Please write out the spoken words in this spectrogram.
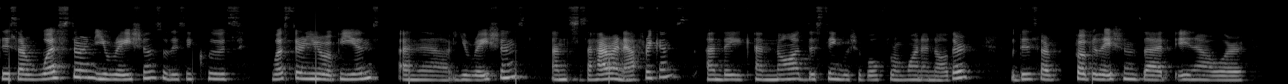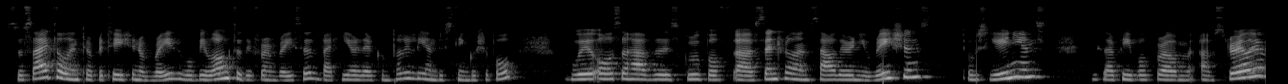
These are Western Eurasians, so this includes Western Europeans and uh, Eurasians and Saharan Africans, and they are not distinguishable from one another these are populations that in our societal interpretation of race will belong to different races, but here they're completely undistinguishable. We also have this group of uh, Central and Southern Eurasians, Oceanians. These are people from Australia.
